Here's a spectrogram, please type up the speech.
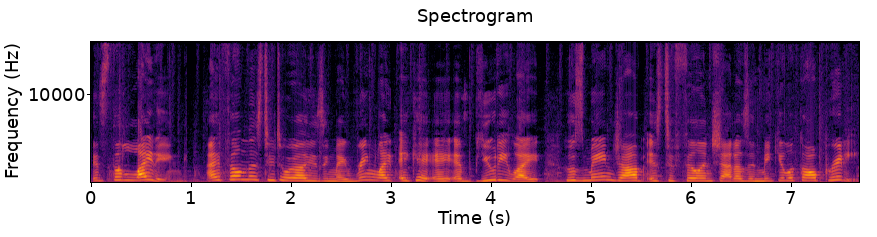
it's the lighting. I filmed this tutorial using my ring light aka a beauty light whose main job is to fill in shadows and make you look all pretty.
